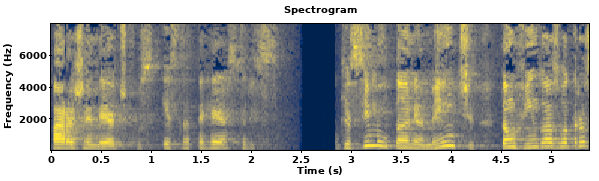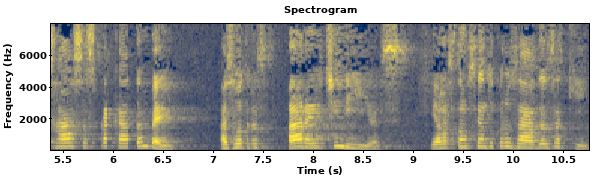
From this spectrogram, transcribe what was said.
paragenéticos extraterrestres. Porque simultaneamente estão vindo as outras raças para cá também, as outras paraetnias. E elas estão sendo cruzadas aqui.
